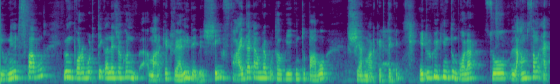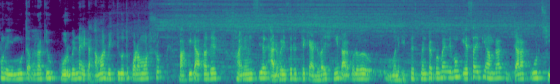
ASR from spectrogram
ইউনিটস পাবো এবং পরবর্তীকালে যখন মার্কেট র্যালি দেবে, সেই ফায়দাটা আমরা কোথাও গিয়ে কিন্তু পাবো শেয়ার মার্কেট থেকে। এটুকুই কিন্তু বলার। সো লামসাম এখন এই মুহূর্তে আপনারা কেউ করবেন না, এটা আমার ব্যক্তিগত পরামর্শ। বাকিটা আপনাদের ফাইন্যান্সিয়াল অ্যাডভাইসারের থেকে অ্যাডভাইস নিয়ে তারপরে মানে ইনভেস্টমেন্টটা করবেন এবং এসআইপি আমরা যারা করছি,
